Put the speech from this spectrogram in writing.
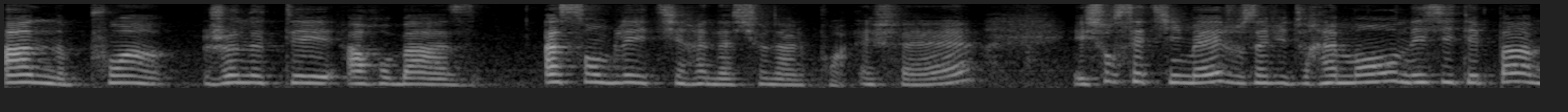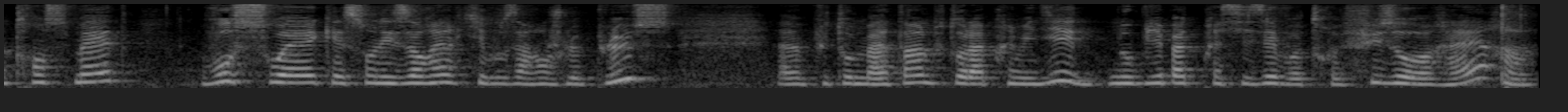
anne.geneté.assemblée-nationale.fr et sur cet email, je vous invite vraiment, n'hésitez pas à me transmettre vos souhaits, quels sont les horaires qui vous arrangent le plus, euh, plutôt le matin, plutôt l'après-midi, et n'oubliez pas de préciser votre fuseau horaire.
